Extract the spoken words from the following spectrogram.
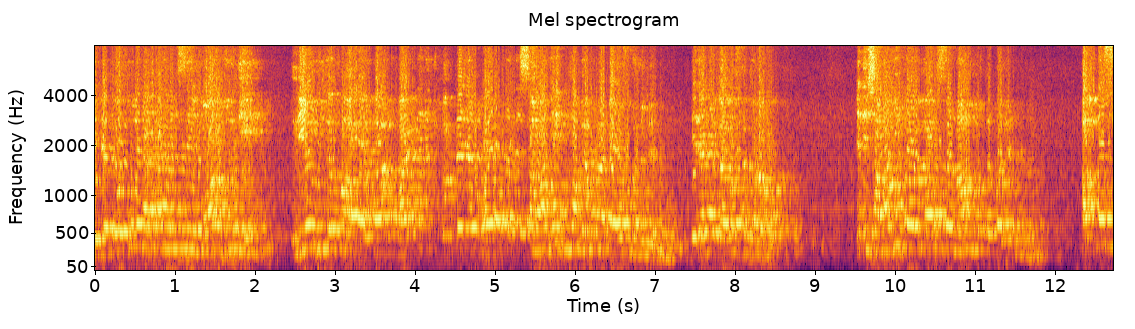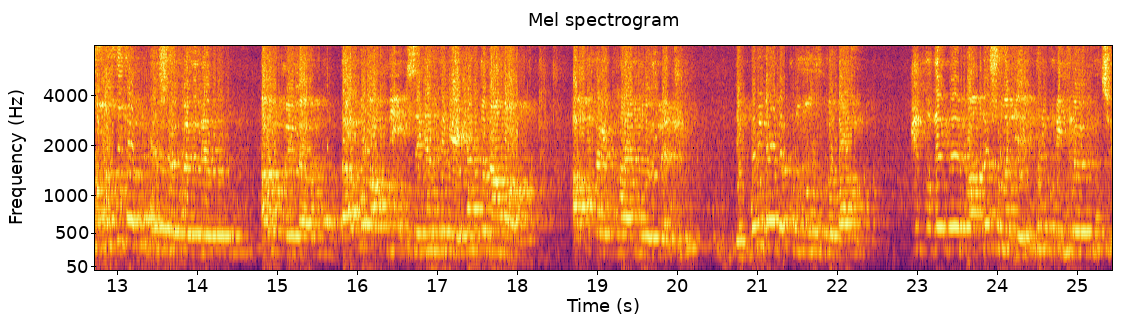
এটা মদ যদি নিয়মিত খাওয়া হয় বা বাড়িতে যদি অত্যাচার হয়, তাহলে সামাজিক ভাবে আপনার ব্যবস্থা নেবেন। একটা ব্যবস্থা করা যদি ব্যবস্থা না করতে পারেন, আপনার সমাজ থেকে আপনি পরিষ্কার করে দিলেন আলহামদুলিল্লাহ, তারপর আপনি সেখান থেকে এখান তো না হন আপনি তাকে করে দিলেন যে পরিবারটা কোনো কিন্তু দেখবেন আপনার সমাজে পুরোপুরি হিরোইন হচ্ছে।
